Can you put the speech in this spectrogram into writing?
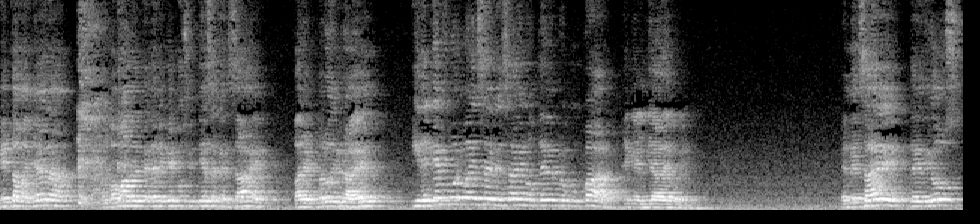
Esta mañana nos vamos a detener en qué consistía ese mensaje para el pueblo de Israel y de qué forma ese mensaje nos debe preocupar en el día de hoy. El mensaje de Dios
